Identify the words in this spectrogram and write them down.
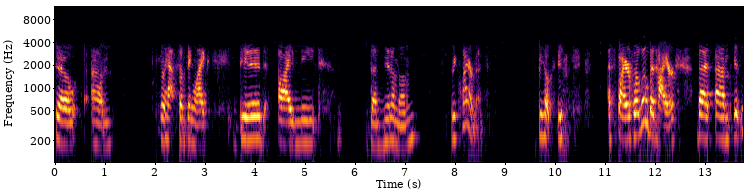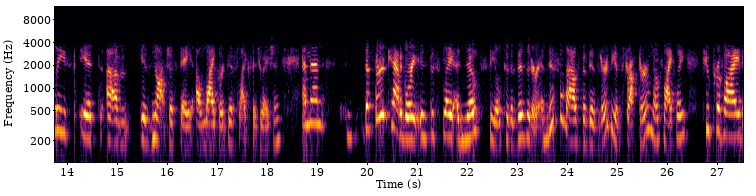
so um, perhaps something like, did I meet the minimum requirements? We hope students aspire for a little bit higher, but um, at least it um, is not just a, a like or dislike situation. And then the third category is display a notes field to the visitor. And this allows the visitor, the instructor most likely, to provide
